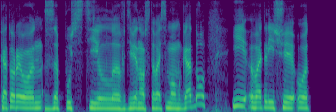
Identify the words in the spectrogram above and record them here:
который он запустил в 98 году. И в отличие от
